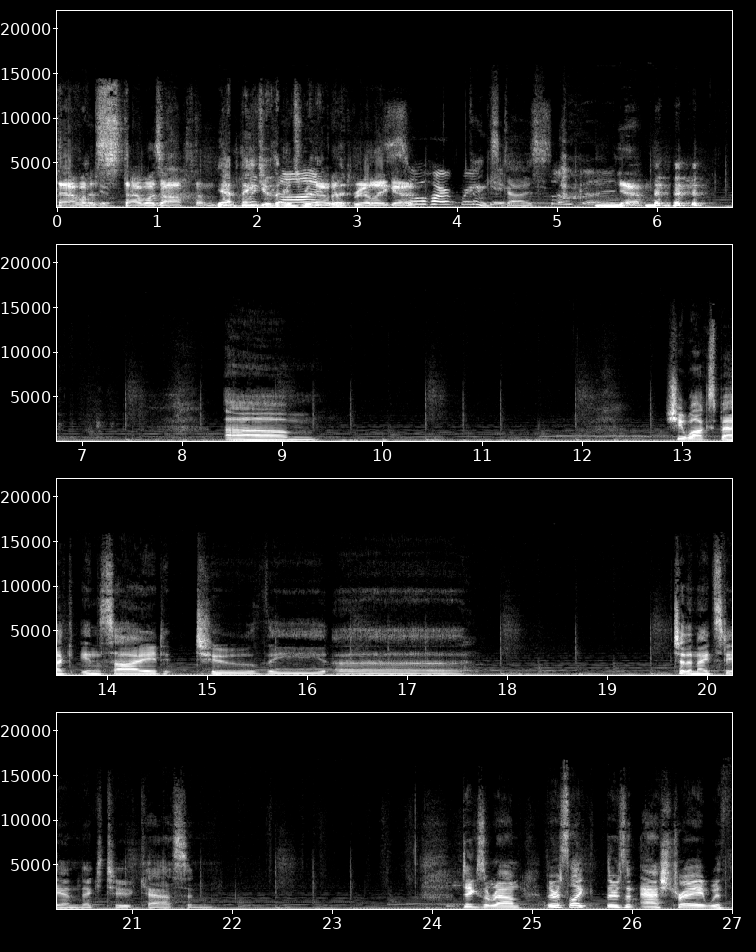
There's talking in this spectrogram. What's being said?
That was that was awesome. Yeah, thank you. That was really That was good. really good. So heartbreaking. Thanks, guys. So good. Yeah. Um, she walks back inside to the uh, to the nightstand next to Cass and digs around. There's like there's an ashtray with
